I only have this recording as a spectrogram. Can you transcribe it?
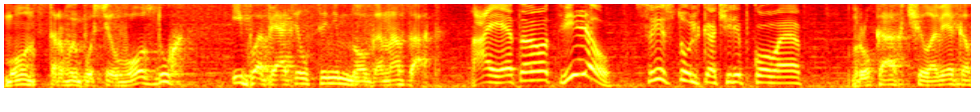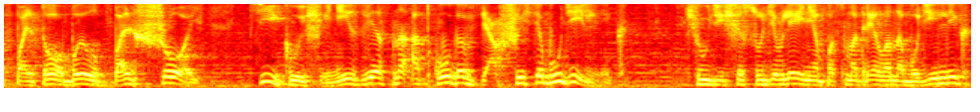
Монстр выпустил воздух и попятился немного назад. А это вот видел, свистулька черепковая? В руках человека в пальто был большой, тикающий, неизвестно откуда взявшийся будильник. Чудище с удивлением посмотрело на будильник,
